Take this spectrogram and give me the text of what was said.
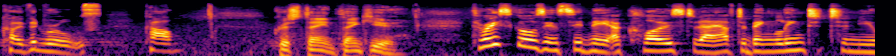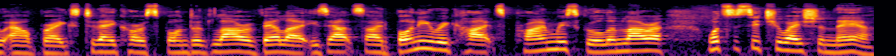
COVID rules. Carl. Christine, thank you. Three schools in Sydney are closed today after being linked to new outbreaks. Today, correspondent Lara Vella is outside Bonnyrigg Heights Primary School. And Lara, what's the situation there?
